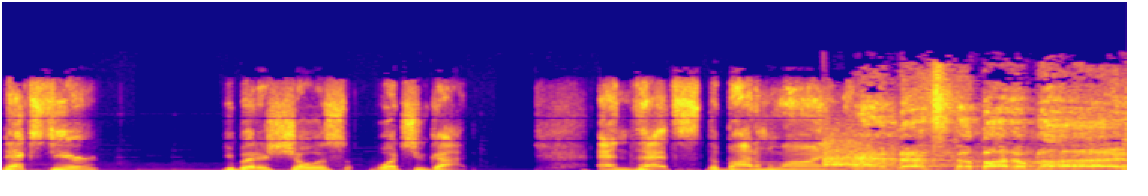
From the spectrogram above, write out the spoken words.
Next year, you better show us what you got. And that's the bottom line. And that's the bottom line.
